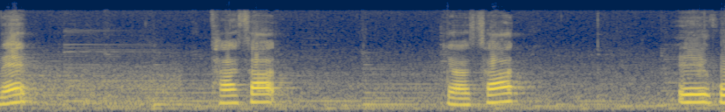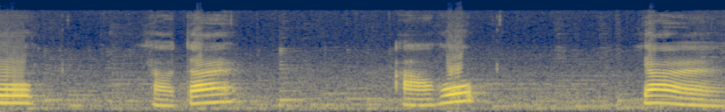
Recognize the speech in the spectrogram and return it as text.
넷, 다섯, 여섯, 일곱, 여덟, 아홉, 열.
